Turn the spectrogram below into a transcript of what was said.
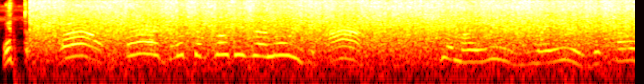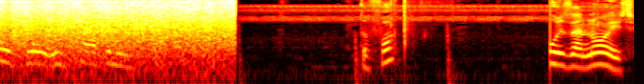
What the? Ah! Ah! What the fuck is that noise? Ah! Shit, my ears, my ears. The power plant is happening. The fuck? What was that noise?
